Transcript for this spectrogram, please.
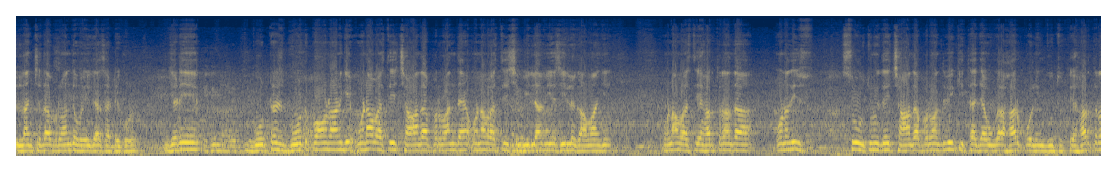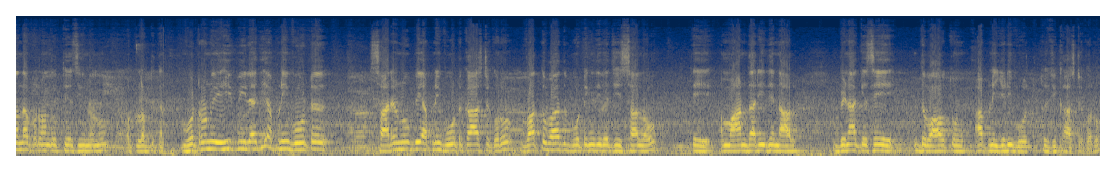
ਲੰਚ ਦਾ ਪ੍ਰਬੰਧ ਹੋਏਗਾ ਸਾਡੇ ਕੋਲ। ਜਿਹੜੇ ਵੋਟਰਸ ਵੋਟ ਪਾਉਣ ਆਣਗੇ ਉਹਨਾਂ ਵਾਸਤੇ ਛਾਂ ਦਾ ਪ੍ਰਬੰਧ ਹੈ, ਉਹਨਾਂ ਵਾਸਤੇ ਛਬੀਲਾਂ ਵੀ ਅਸੀਂ ਲਗਾਵਾਂਗੇ। ਉਹਨਾਂ ਵਾਸਤੇ ਹਰ ਤਰ੍ਹਾਂ ਦਾ, ਉਹਨਾਂ ਦੀ ਸਹੂਲਤ ਨੂੰ ਤੇ ਛਾਂ ਦਾ ਪ੍ਰਬੰਧ ਵੀ ਕੀਤਾ ਜਾਊਗਾ ਹਰ ਪੋਲਿੰਗ ਬੂਥ ਉੱਤੇ ਹਰ ਤਰ੍ਹਾਂ ਦਾ ਪ੍ਰਬੰਧ ਉੱਤੇ ਅਸੀਂ ਉਹਨਾਂ ਨੂੰ ਉਪਲਬਧ ਕਰ ਵੋਟਰਾਂ ਨੂੰ ਇਹੀ ਅਪੀਲ ਹੈ ਜੀ ਆਪਣੀ ਵੋਟ ਸਾਰਿਆਂ ਨੂੰ ਵੀ ਆਪਣੀ ਵੋਟ ਕਾਸਟ ਕਰੋ ਵੱਧ ਤੋਂ ਵੱਧ VOTING ਦੇ ਵਿੱਚ ਹਿੱਸਾ ਲਓ ਤੇ ਇਮਾਨਦਾਰੀ ਦੇ ਨਾਲ ਬਿਨਾਂ ਕਿਸੇ ਦਬਾਅ ਤੋਂ ਆਪਣੀ ਜਿਹੜੀ ਵੋਟ ਤੁਸੀਂ ਕਾਸਟ ਕਰੋ।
